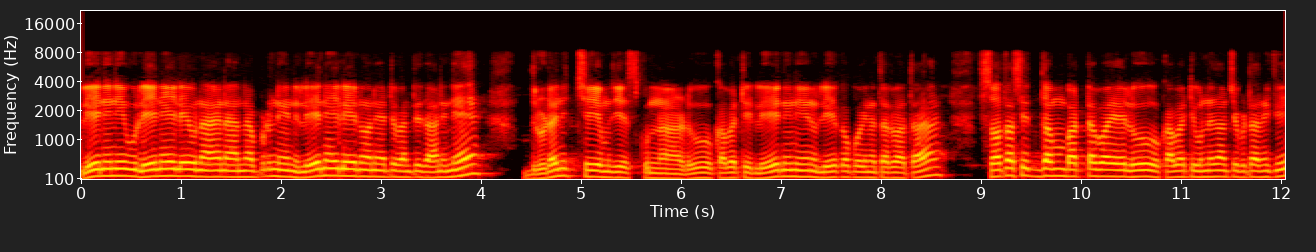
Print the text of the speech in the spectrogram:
లేని నీవు లేనే లేవు నాయన అన్నప్పుడు నేను లేనే లేను అనేటువంటి దానినే దృఢ నిశ్చయం చేసుకున్నాడు. కాబట్టి లేని నేను లేకపోయిన తర్వాత స్వతసిద్ధం బట్టబయలు. కాబట్టి ఉన్నదని చెప్పడానికి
